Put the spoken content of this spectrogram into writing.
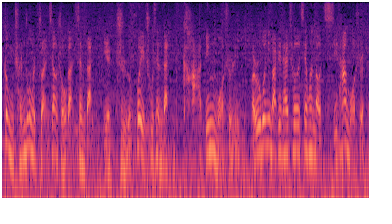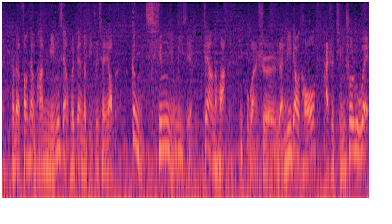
更沉重的转向手感现在也只会出现在卡丁模式里。而如果你把这台车切换到其他模式，它的方向盘明显会变得比之前要更轻盈一些。这样的话，你不管是原地掉头还是停车入位，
